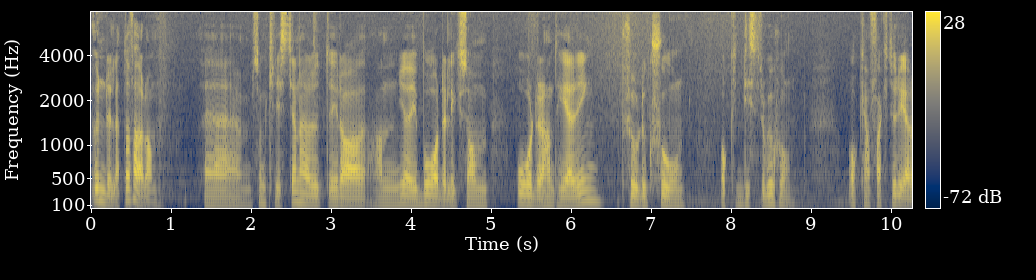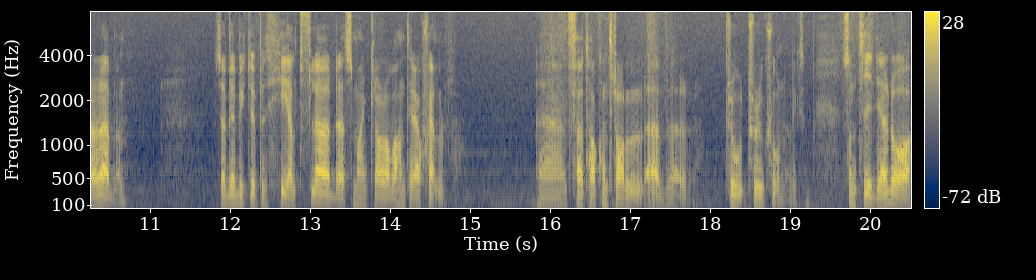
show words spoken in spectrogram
underlätta för dem. Eh, som Christian här ute idag, han gör ju både liksom orderhantering, produktion och distribution. Och han fakturerar även. Så vi har byggt upp ett helt flöde som han klarar av att hantera själv. Eh, för att ha kontroll över pro produktionen. Liksom. Som tidigare då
